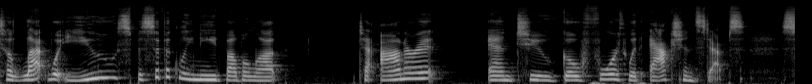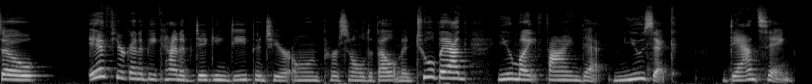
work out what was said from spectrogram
to let what you specifically need bubble up, to honor it, and to go forth with action steps. So, if you're going to be kind of digging deep into your own personal development tool bag, you might find that music, dancing,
